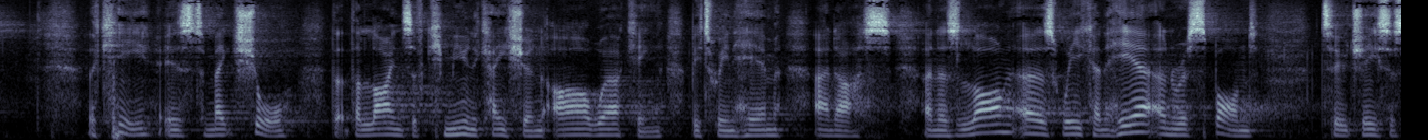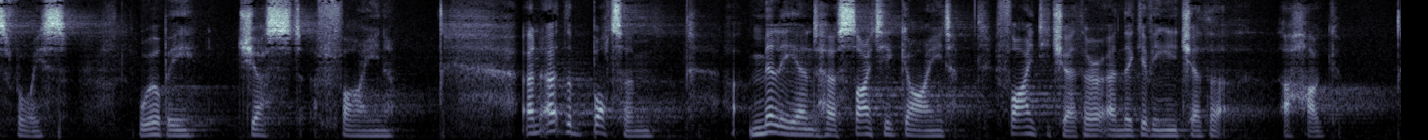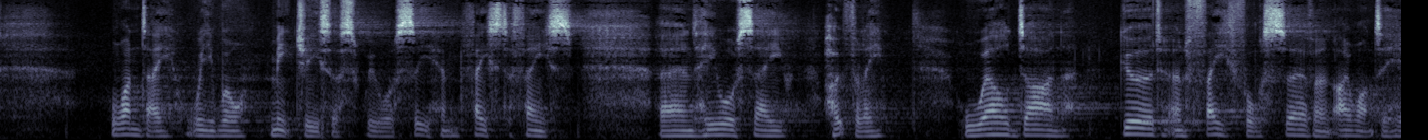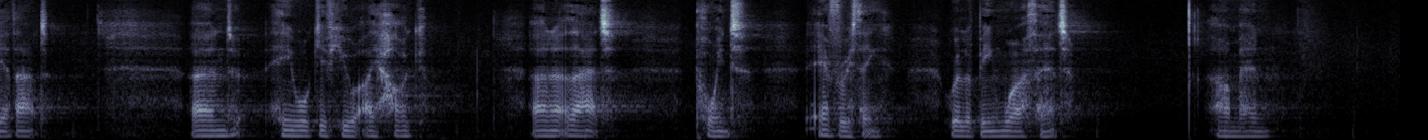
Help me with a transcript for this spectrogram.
The key is to make sure that the lines of communication are working between him and us. And as long as we can hear and respond to Jesus' voice, we'll be just fine. And at the bottom, Millie and her sighted guide find each other and they're giving each other a hug. One day we will meet Jesus, we will see him face to face, and he will say, hopefully, Well done, good and faithful servant. I want to hear that. And he will give you a hug. And at that point, everything will have been worth it. Amen.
